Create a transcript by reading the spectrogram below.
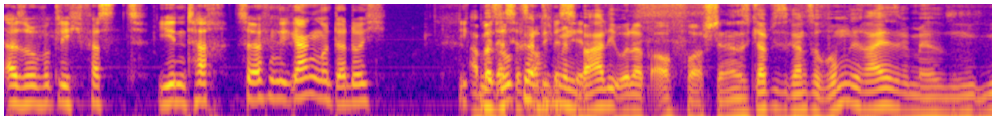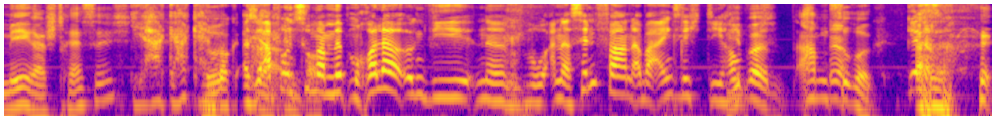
also wirklich fast jeden Tag surfen gegangen und dadurch Aber so könnte ich mir einen. Bali-Urlaub auch vorstellen. Also ich glaube, diese ganze Rumgereise wäre mir mega stressig. Ja, gar keinen Bock. Also ab und zu Bock. mal mit dem Roller irgendwie ne, woanders hinfahren, aber eigentlich die Haupt... Lieber abends Ja. zurück. Genau. Also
